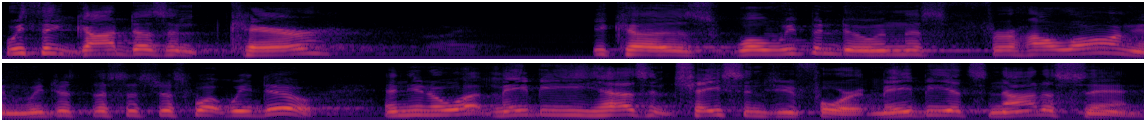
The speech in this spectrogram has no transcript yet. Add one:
We think God doesn't care because, well, we've been doing this for how long and we just, this is just what we do. And you know what? Maybe He hasn't chastened you for it. Maybe it's not a sin,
